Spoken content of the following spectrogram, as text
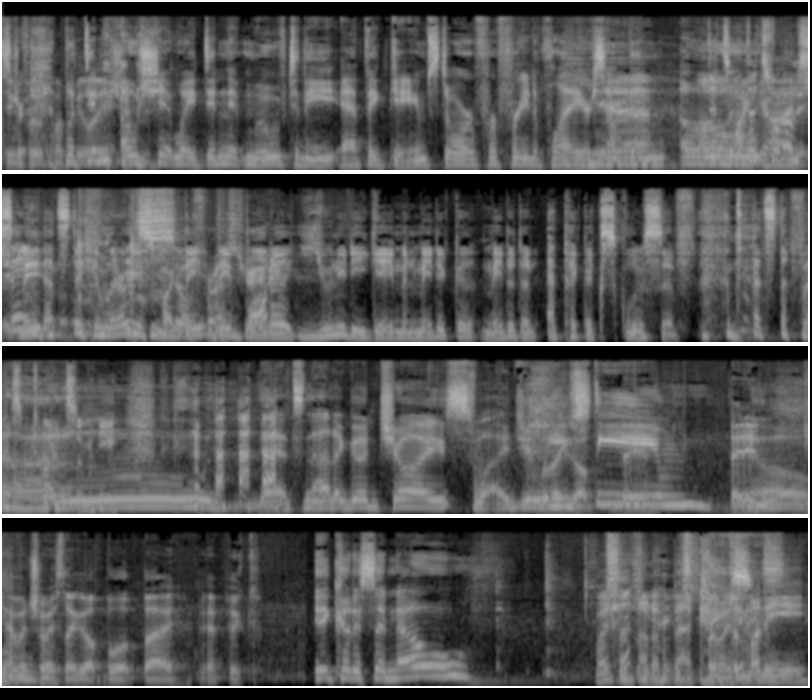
that's true. But didn't oh shit, wait, didn't it move to the Epic Game Store for free to play or Yeah. something? Oh That's, my that's what I'm saying. made- that's the hilarious part. so they, they bought a. Unity game and made it made it an Epic exclusive. that's the best part to me. That's not a good choice. Why'd you Well, leave got- Steam? They didn't No. have a choice. They got bought by Epic. They could have said no. Why is that not a bad choice? The choice? money.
